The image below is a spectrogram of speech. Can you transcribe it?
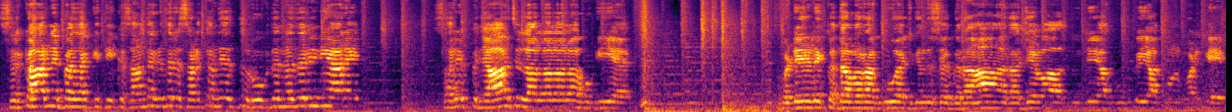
ਸਰਕਾਰ ਨੇ ਪੈਦਾ ਕੀਤੀ। ਕਿਸਾਨ ਤਾਂ ਕਿਤੇ ਸੜਕਾਂ ਦੇ ਰੋਕਦੇ ਨਜ਼ਰ ਹੀ ਨਹੀਂ ਆ ਰਹੇ। ਸਾਰੇ ਪੰਜਾਬ 'ਚ ਲਾਲਾ ਲਾਲਾ ਹੋ ਗਈ ਹੈ। ਵੱਡੇ ਜਿਹੜੇ ਕਦਾਵਰ ਆਗੂ ਹੈ, ਜਗਿੰਦਰ ਸਿੰਘ ਗਰਾਹਾਂ, ਰਾਜੇਵਾਲ, ਦੂਜੇ ਆਗੂ, ਕਈ ਆਗੂ ਨੂੰ ਫੜ ਕੇ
